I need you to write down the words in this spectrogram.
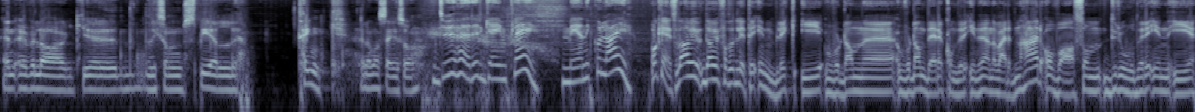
en överlag eh, liksom speltänk. Eller om man säger så. Du hører Gameplay med Nikolaj. Ok, så da har, vi, da har vi fått et lite innblikk i hvordan, eh, hvordan dere kom dere inn i denne verden her, og hva som dro dere inn i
